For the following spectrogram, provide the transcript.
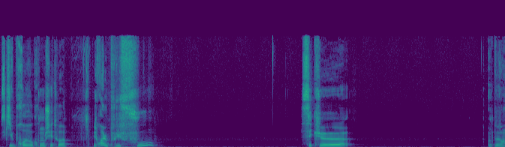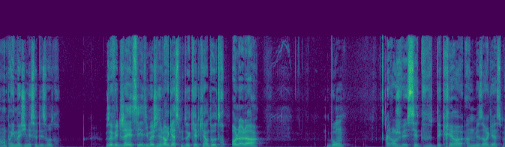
ce qu'ils provoqueront chez toi. Mais je crois le plus fou, c'est que on peut vraiment pas imaginer ceux des autres. Vous avez déjà essayé d'imaginer l'orgasme de quelqu'un d'autre? Oh là là Bon, alors je vais essayer de vous décrire un de mes orgasmes.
